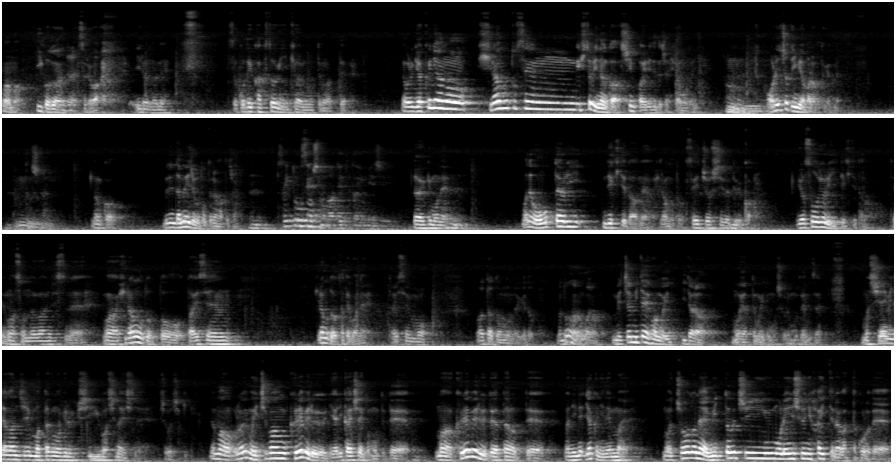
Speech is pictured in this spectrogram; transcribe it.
まあまあいいことなんじゃない？それは。いろんなね。そこで格闘技に興味持ってもらって。で俺逆にあの平本戦で一人なんか審判入れてたじゃん平本に、あれちょっと意味わからなかったけどね。確かに。なんか別にダメージも取ってなかったじゃん。うん。斉藤選手のが当ててたイメージ。打撃もね、うん。まあでも思ったよりできてたね平本成長してるというか、予想よりできてたな。でまあそんな感じですねまあ平本と対戦平本が勝てばね対戦もあったと思うんだけど、まあ、どうなのかな？めっちゃ見たいファンがいたらもうやってもいいと思うし俺も全然、まあ、試合見た感じ全く負ける気はしないしね正直。でまあ俺は今一番クレベルにやり返したいと思っててまあクレベルとやったのって、まあ、2年約2年前。まあ、ちょうどねミッド打ちも練習に入ってなかった頃で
